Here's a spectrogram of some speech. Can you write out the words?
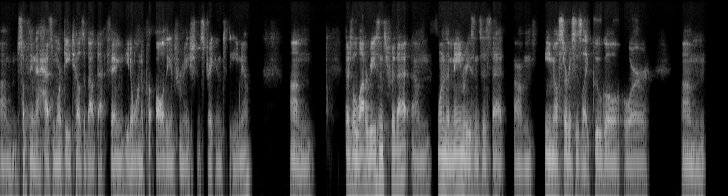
um, something that has more details about that thing. You don't want to put all the information straight into the email. Um, there's a lot of reasons for that. Um, one of the main reasons is that um, email services like Google or um,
